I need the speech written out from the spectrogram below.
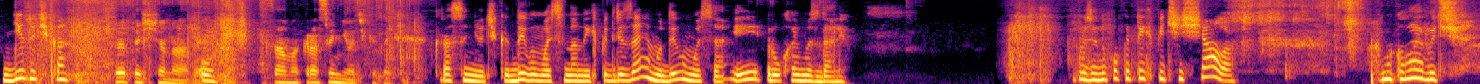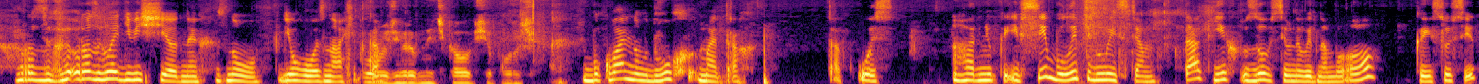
діжечка. Це те, що треба. О, Саме красеньочки такі. красенючки. Дивимося на них, підрізаємо, дивимося і рухаємось далі. Друзі, ну поки ти їх підчищала, Миколаєвич розг- розгледів іще одних знову його знахідка. Поруч грибничка, взагалі поруч. Буквально в двох метрах. Так, ось гарнюки. І всі були під листям. Так, їх зовсім не видно було. О, який сусід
